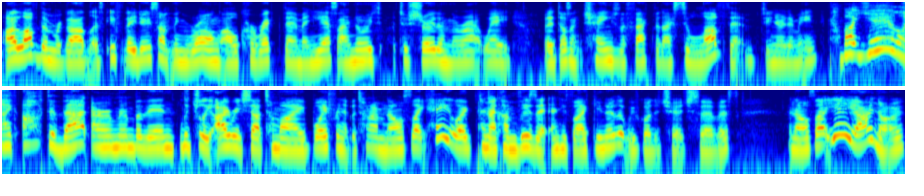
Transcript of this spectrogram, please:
I love them regardless. If they do something wrong, I'll correct them. And yes, I know to show them the right way, but it doesn't change the fact that I still love them. Do you know what I mean? But yeah, like after that, I remember then literally I reached out to my boyfriend at the time and I was like, hey, like, can I come visit? And he's like, you know that we've got a church service. And I was like, yeah, yeah, I know.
